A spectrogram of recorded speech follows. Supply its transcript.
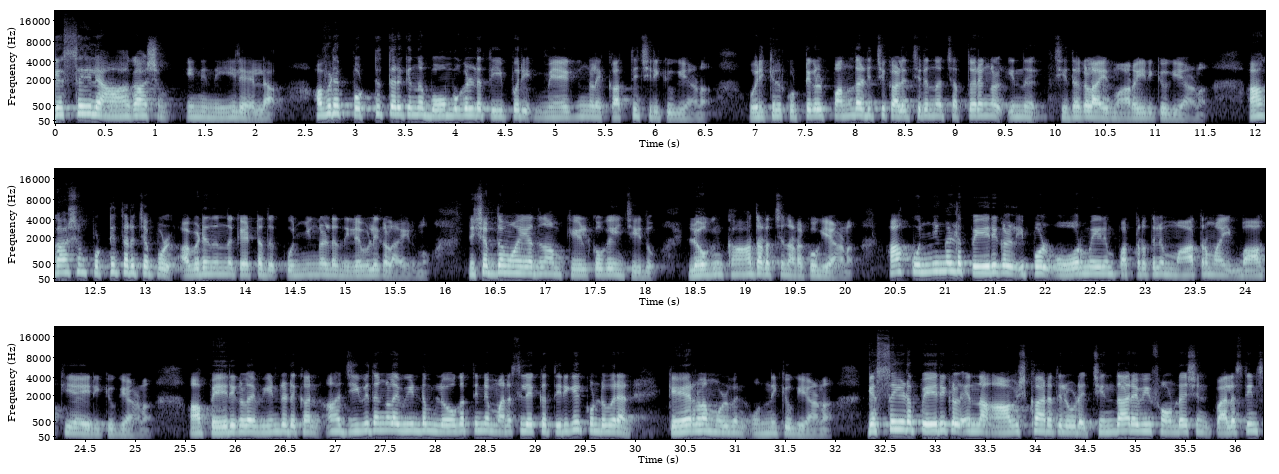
ഗസയിലെ ആകാശം ഇനി നീലയല്ല. അവിടെ പൊട്ടിത്തെറിക്കുന്ന ബോംബുകളുടെ തീപ്പൊരി മേഘങ്ങളെ കത്തിച്ചിരിക്കുകയാണ്. ഒരിക്കൽ കുട്ടികൾ പന്തടിച്ച് കളിച്ചിരുന്ന ചത്വരങ്ങൾ ഇന്ന് ചിതകളായി മാറിയിരിക്കുകയാണ്. ആകാശം പൊട്ടിത്തെറിച്ചപ്പോൾ അവിടെ നിന്ന് കേട്ടത് കുഞ്ഞുങ്ങളുടെ നിലവിളികളായിരുന്നു. നിശബ്ദമായി അത് നാം കേൾക്കുകയും ചെയ്തു. ലോകം കാതടച്ച് നടക്കുകയാണ്. ആ കുഞ്ഞുങ്ങളുടെ പേരുകൾ ഇപ്പോൾ ഓർമ്മയിലും പത്രത്തിലും മാത്രമായി ബാക്കിയായിരിക്കുകയാണ്. ആ പേരുകളെ വീണ്ടെടുക്കാൻ ആ ജീവിതങ്ങളെ വീണ്ടും ലോകത്തിന്റെ മനസ്സിലേക്ക് തിരികെ കൊണ്ടുവരാൻ കേരളം മുഴുവൻ ഒന്നിക്കുകയാണ്. ഗസയുടെ പേരുകൾ എന്ന ആവിഷ്കാരത്തിലൂടെ ചിന്താരവി ഫൗണ്ടേഷൻ പലസ്തീൻ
